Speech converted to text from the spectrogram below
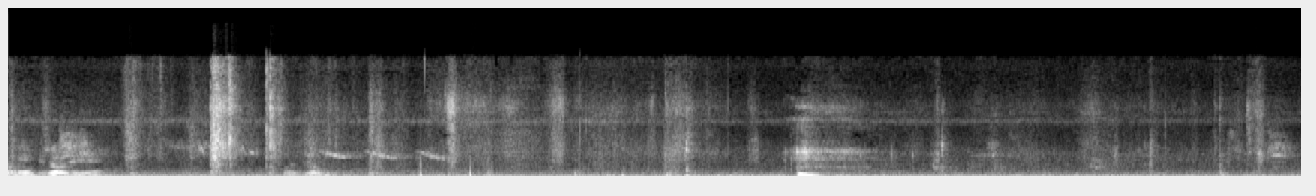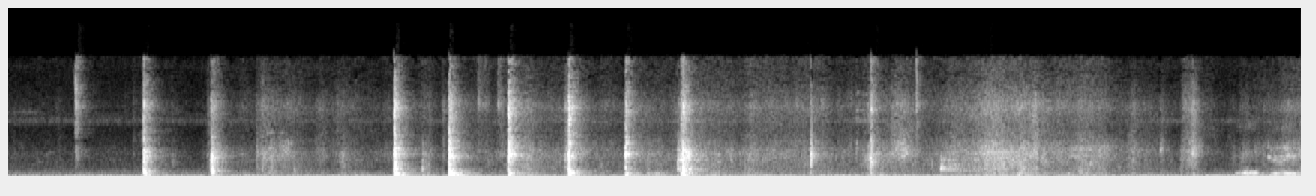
Tajam ni pisau ni. Tajam. Okey.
